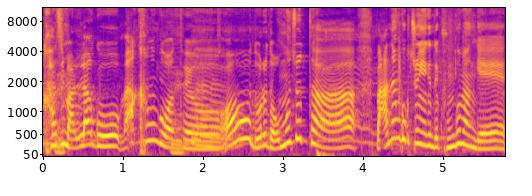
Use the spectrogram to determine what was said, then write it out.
가지 말라고 막 하는 것 같아요. 아, 노래 너무 좋다. 많은 곡 중에 근데 궁금한 게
